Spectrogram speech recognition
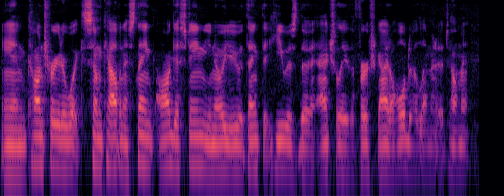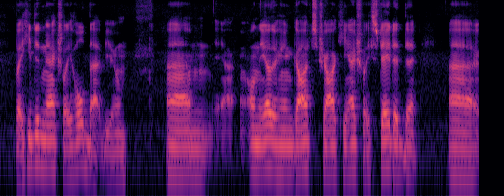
And contrary to what some Calvinists think, Augustine, you know, you would think that he was the actually the first guy to hold a limited atonement, but he didn't actually hold that view. Um, on the other hand, Gottschalk, he actually stated that uh,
